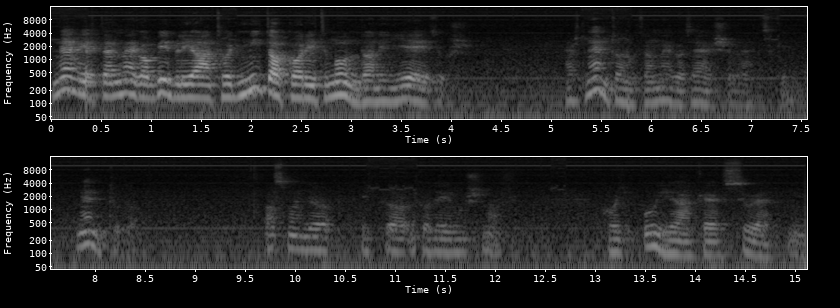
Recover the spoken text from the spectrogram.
Nem értem meg a Bibliát, hogy mit akar itt mondani Jézus. Mert nem tanultam meg az első. Nem tudom. Azt mondja itt a Nikodémusnak, hogy újjá kell születni.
